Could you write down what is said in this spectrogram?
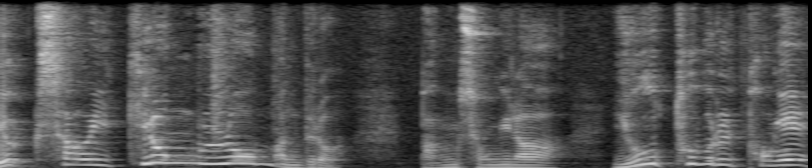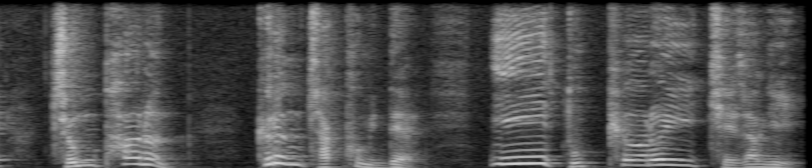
역사의 기록물로 만들어 방송이나 유튜브를 통해 전파하는 그런 작품인데 이 두 편의 제작이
